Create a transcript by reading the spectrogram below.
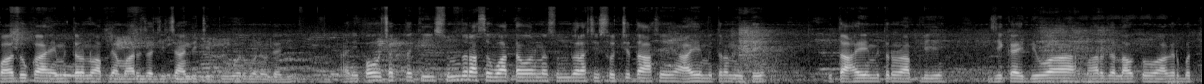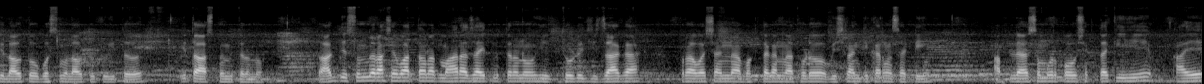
पादुका आहे मित्रांनो आपल्या महाराजाची चांदीची पिवर बनवलेली. आणि पाहू शकता की सुंदर असं वातावरण सुंदर अशी स्वच्छता असे आहे मित्रांनो इथे. इथं आहे मित्रांनो आपली जे काही दिवा महाराजा लावतो अगरबत्ती लावतो भस्म लावतो तो इथं. इथं असतो मित्रांनो. तर अगदी सुंदर अशा वातावरणात महाराज आहेत मित्रांनो. ही थोडीशी जागा प्रवाशांना भक्तांना थोडं विश्रांती करण्यासाठी आपल्यासमोर पाहू शकता की हे आहे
